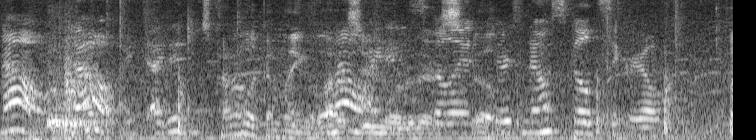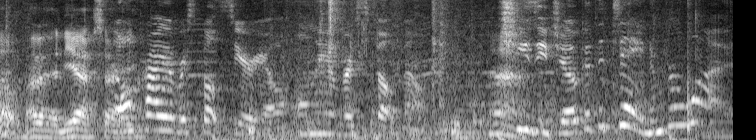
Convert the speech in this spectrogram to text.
No, no, I, I didn't. It's kind of looking like a lot no, of cereal over there. Spill it. Spilled. There's no spilled cereal. Oh, my bad. Yeah, sorry. Don't cry over spilt cereal, only over spilt milk. Ah. Cheesy joke of the day, number one.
